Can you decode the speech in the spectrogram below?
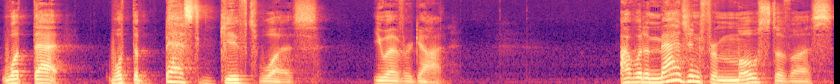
what that what the best gift was you ever got. I would imagine for most of us,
